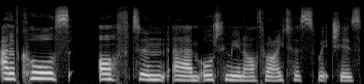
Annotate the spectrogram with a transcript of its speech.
And of course, often um, autoimmune arthritis, which is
